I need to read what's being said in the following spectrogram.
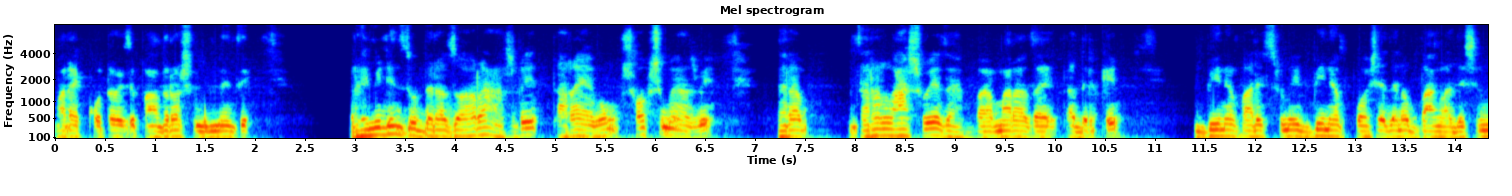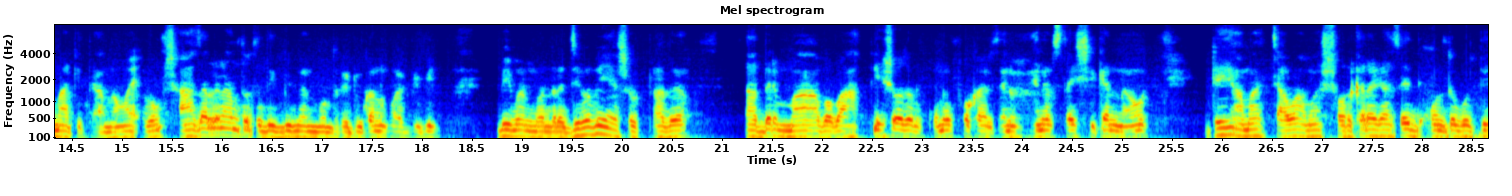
আমার এক কথা হয়েছে পা ধরার সুযোগ নেই যে রেমিটেন্স যোদ্ধারা যারা আসবে, তারা এবং সব সময় আসবে, যারা যারা লাশ হয়ে যায় বা মারা যায়, তাদেরকে বিনা পারিশ্রমিক, বিনা পয়সা যেন বাংলাদেশের মাটিতে আনা হয় এবং শাহজালাল আন্তর্জাতিক বিমানবন্দরে ঢুকানো হয় বিভিন্ন বিমানবন্দরে। যেভাবেই আসুক, তাদের তাদের মা, বাবা, আত্মীয় স্বজন কোনো প্রকার যেন হেনস্থায় শিকার না হয়। এটাই আমার চাওয়া, আমার সরকারের কাছে, অন্তর্বর্তী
